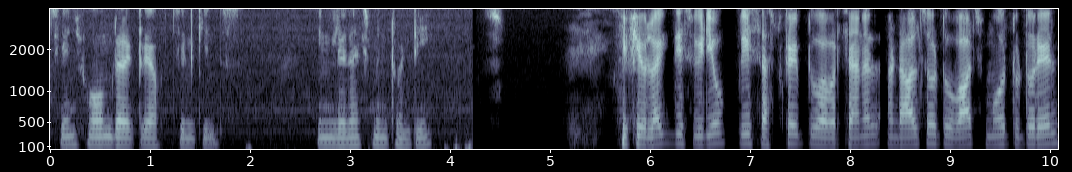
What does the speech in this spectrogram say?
Change home directory of Jenkins in Linux Mint 20. If you like this video, please subscribe to our channel and also to watch more tutorial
